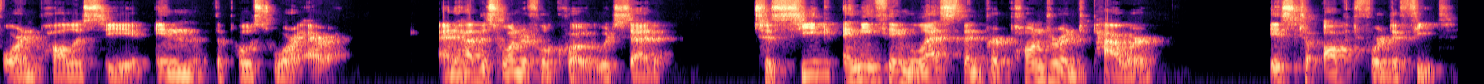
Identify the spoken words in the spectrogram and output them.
foreign policy in the post war era. And it had this wonderful quote, which said, to seek anything less than preponderant power is to opt for defeat.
